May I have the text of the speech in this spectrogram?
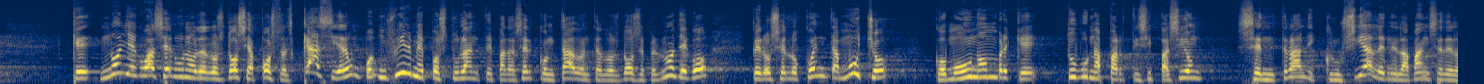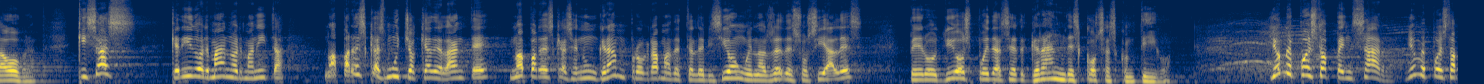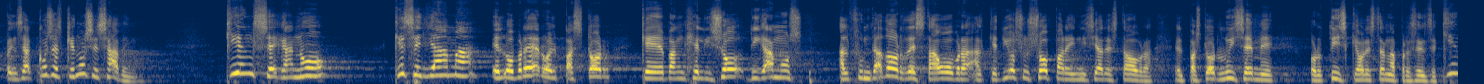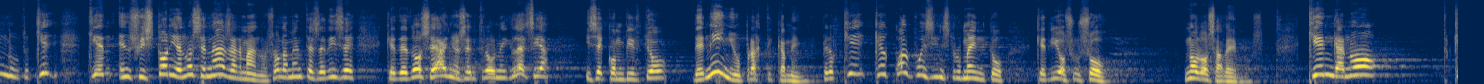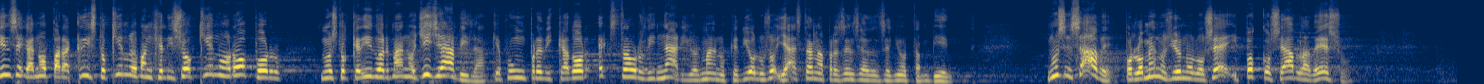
que no llegó a ser uno de los doce apóstoles, casi era un, firme postulante para ser contado entre los doce, pero no llegó, pero se lo cuenta mucho como un hombre que tuvo una participación central y crucial en el avance de la obra. Quizás, querido hermano, hermanita, no aparezcas mucho aquí adelante, no aparezcas en un gran programa de televisión o en las redes sociales, pero Dios puede hacer grandes cosas contigo. Yo me he puesto a pensar, yo me he puesto a pensar cosas que no se saben. ¿Quién se ganó? ¿Qué se llama el obrero, el pastor que evangelizó, digamos, al fundador de esta obra, al que Dios usó para iniciar esta obra, el pastor Luis M. Ortiz, que ahora está en la presencia. ¿Quién, quién, en su historia no se narra, hermano? Solamente se dice que de 12 años entró a una iglesia y se convirtió de niño prácticamente. Pero ¿qué, qué, cuál fue ese instrumento que Dios usó? No lo sabemos. ¿Quién ganó? ¿Quién se ganó para Cristo? ¿Quién lo evangelizó? ¿Quién oró por nuestro querido hermano Gigi Ávila, que fue un predicador extraordinario, hermano, que Dios lo usó, ya está en la presencia del Señor también. No se sabe, por lo menos yo no lo sé y poco se habla de eso.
